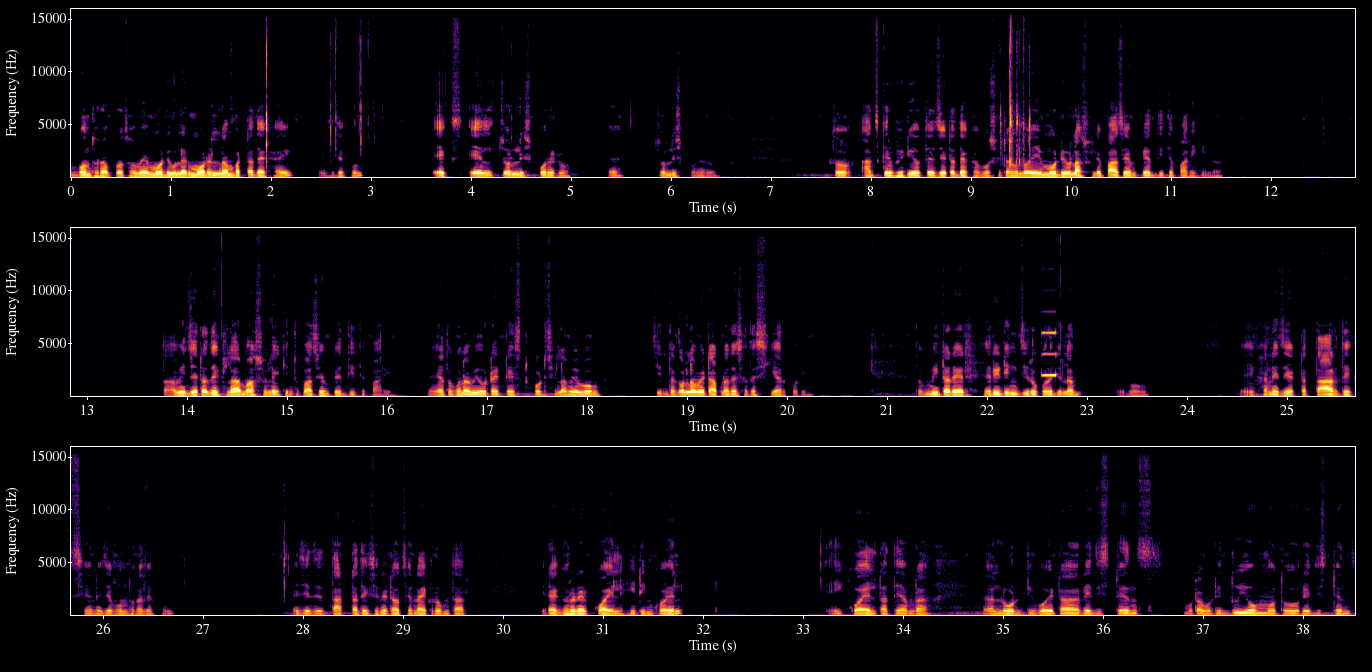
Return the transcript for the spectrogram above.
বন্ধুরা প্রথমে মডিউলের মডেল নাম্বারটা দেখাই। দেখুন এক্স এল চল্লিশ পনেরো হ্যাঁ চল্লিশ পনেরো। তো আজকের ভিডিওতে যেটা দেখাবো সেটা হলো এই মডিউল আসলে পাঁচ অ্যাম্পিয়ার দিতে পারে কিনা। তো আমি যেটা দেখলাম, আসলেই কিন্তু পাঁচ অ্যাম্পিয়ার দিতে পারে। হ্যাঁ এতক্ষণ আমি ওটাই টেস্ট করছিলাম এবং চিন্তা করলাম এটা আপনাদের সাথে শেয়ার করি। তো মিটারের রিডিং জিরো করে দিলাম এবং এখানে যে একটা তার দেখছেন, এই যে বন্ধুরা দেখুন, এই যে তারটা দেখছেন, এটা হচ্ছে নাইক্রোম তার। এটা এক ধরনের কয়েল হিটিং কয়েল এই কয়েলটাতে আমরা লোড দিব। এটা রেজিস্ট্যান্স মোটামুটি দুই ওম মতো রেজিস্ট্যান্স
